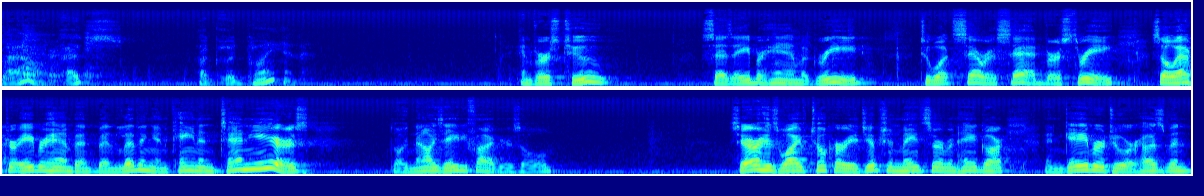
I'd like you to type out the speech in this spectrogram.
Wow, that's a good plan. And verse 2 says Abraham agreed to what Sarah said. Verse 3 So after Abraham had been living in Canaan 10 years, so now he's 85 years old, Sarah, his wife, took her Egyptian maidservant Hagar and gave her to her husband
